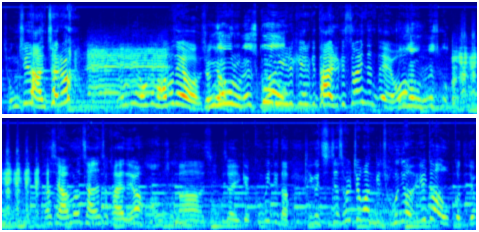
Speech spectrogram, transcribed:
정신 안 차려? 여기 여기 봐보세요. 정상으로 렛츠고. 여기 이렇게 이렇게 다 이렇게 써 있는데 어? 정상으로 렛츠고. 다시 아무렇지 않은 척 가야 돼요? 아. 아 진짜 이게 코미디다 이거 진짜 설정한 게 전혀 1도 없거든요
